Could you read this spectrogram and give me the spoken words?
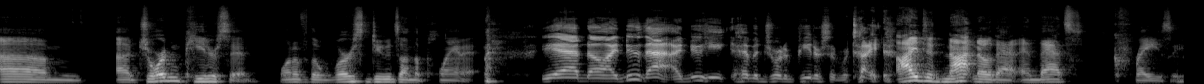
um uh Jordan Peterson, one of the worst dudes on the planet. Yeah, no, I knew that. I knew he, him, and Jordan Peterson were tight. I did not know that and that's crazy.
